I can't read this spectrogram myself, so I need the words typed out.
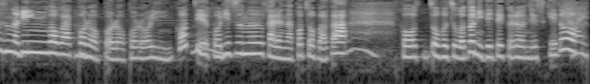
ずそのリンゴがコロコロコロリンコっていう、こう、リズムカルな言葉が、こう、動物ごとに出てくるんですけど、はい、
